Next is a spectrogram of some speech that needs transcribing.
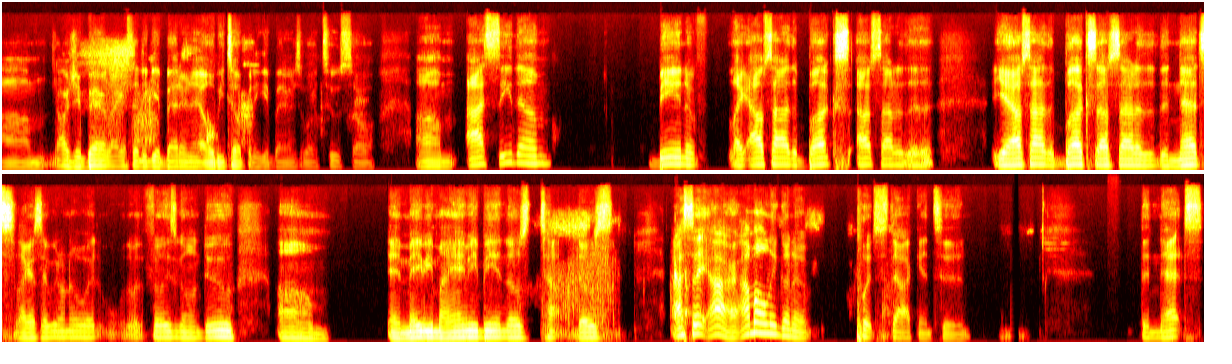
um, RJ Barrett, like I said, to get better, and then Obi Toppin to get better as well too. So um, I see them being a, like outside of the Bucks, outside of the yeah, outside of the Bucks, outside of the, the Nets. Like I said, we don't know what what Philly's gonna do, um, and maybe Miami being those top those. I say, all right, I'm only gonna put stock into the Nets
